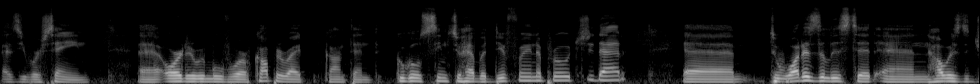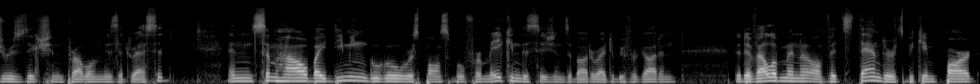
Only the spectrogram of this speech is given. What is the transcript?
as you were saying, uh, or the removal of copyright content, Google seems to have a different approach to that. Um, to what is delisted and how is the jurisdiction problem is addressed? and somehow by deeming Google responsible for making decisions about the right to be forgotten, the development of its standards became part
